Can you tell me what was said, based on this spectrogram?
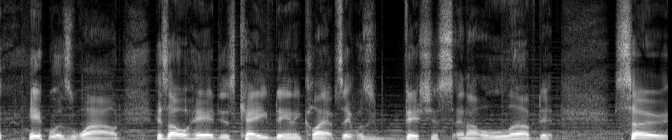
it was wild. His whole head just caved in and collapsed. It was vicious and I loved it. So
